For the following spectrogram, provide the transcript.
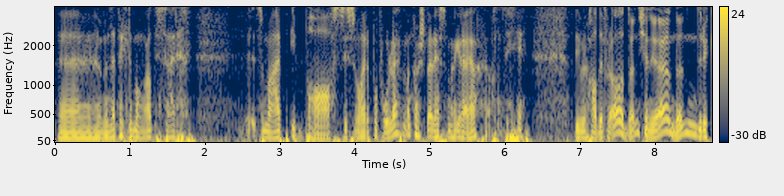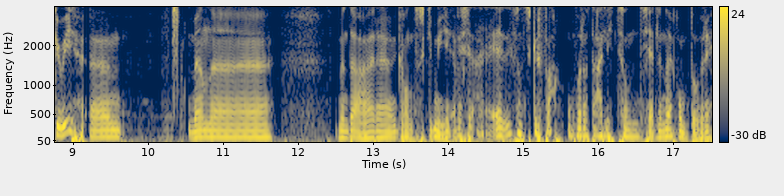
Eh, men det er veldig mange av disse her eh, som er i basisvare på polet. Men kanskje det er det som er greia. At de, de vil ha det fra 'Å, den kjenner jeg, den drikker vi'. Eh, men eh, men det er ganske mye Jeg, si, jeg er litt sånn skuffa over at det er litt sånn kjedelig når jeg kommet over i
